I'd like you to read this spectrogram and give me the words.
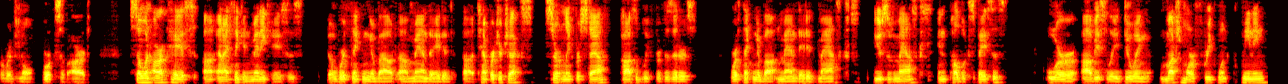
original works of art. So in our case, uh, and I think in many cases, uh, we're thinking about uh, mandated uh, temperature checks, certainly for staff, possibly for visitors, we're thinking about mandated masks, use of masks in public spaces. We're obviously doing much more frequent cleaning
